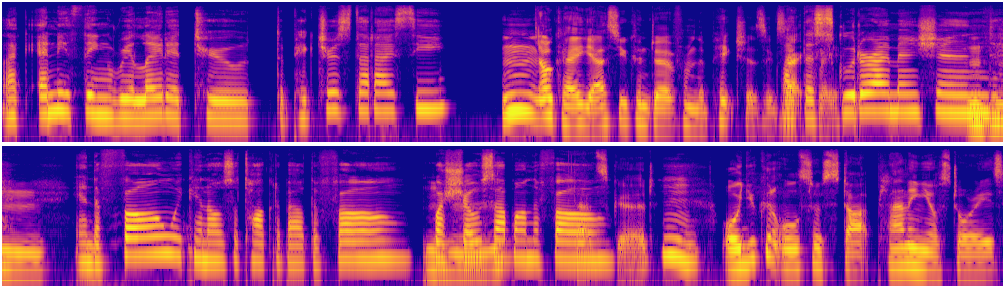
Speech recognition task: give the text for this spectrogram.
like anything related to the pictures that I see. Mm, okay, yes, you can do it from the pictures, exactly. Like the scooter I mentioned Mhm. and the phone. We can also talk about the phone. What shows up on the phone. That's good. Hmm. Or you can also start planning your stories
